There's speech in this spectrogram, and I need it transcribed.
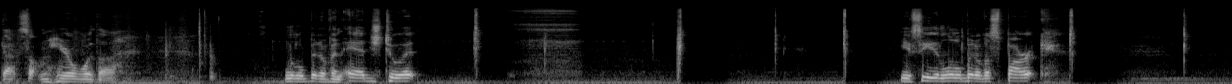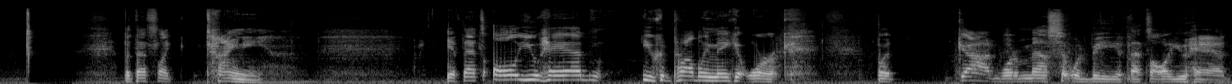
Got something here with a little bit of an edge to it. You see a little bit of a spark. But that's like tiny. If that's all you had, you could probably make it work. But God, what a mess it would be if that's all you had.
